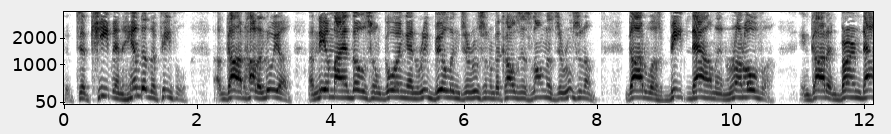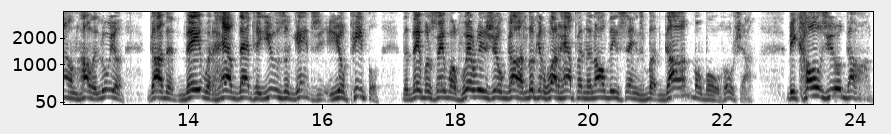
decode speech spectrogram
to, to keep and hinder the people. Uh, God, hallelujah. Nehemiah and those from going and rebuilding Jerusalem because as long as Jerusalem, God was beat down and run over and God and burned down, hallelujah. God, that they would have that to use against your people that they will say, well, where is your God? Look at what happened and all these things. But God, Bobo Hosha, because you're God,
